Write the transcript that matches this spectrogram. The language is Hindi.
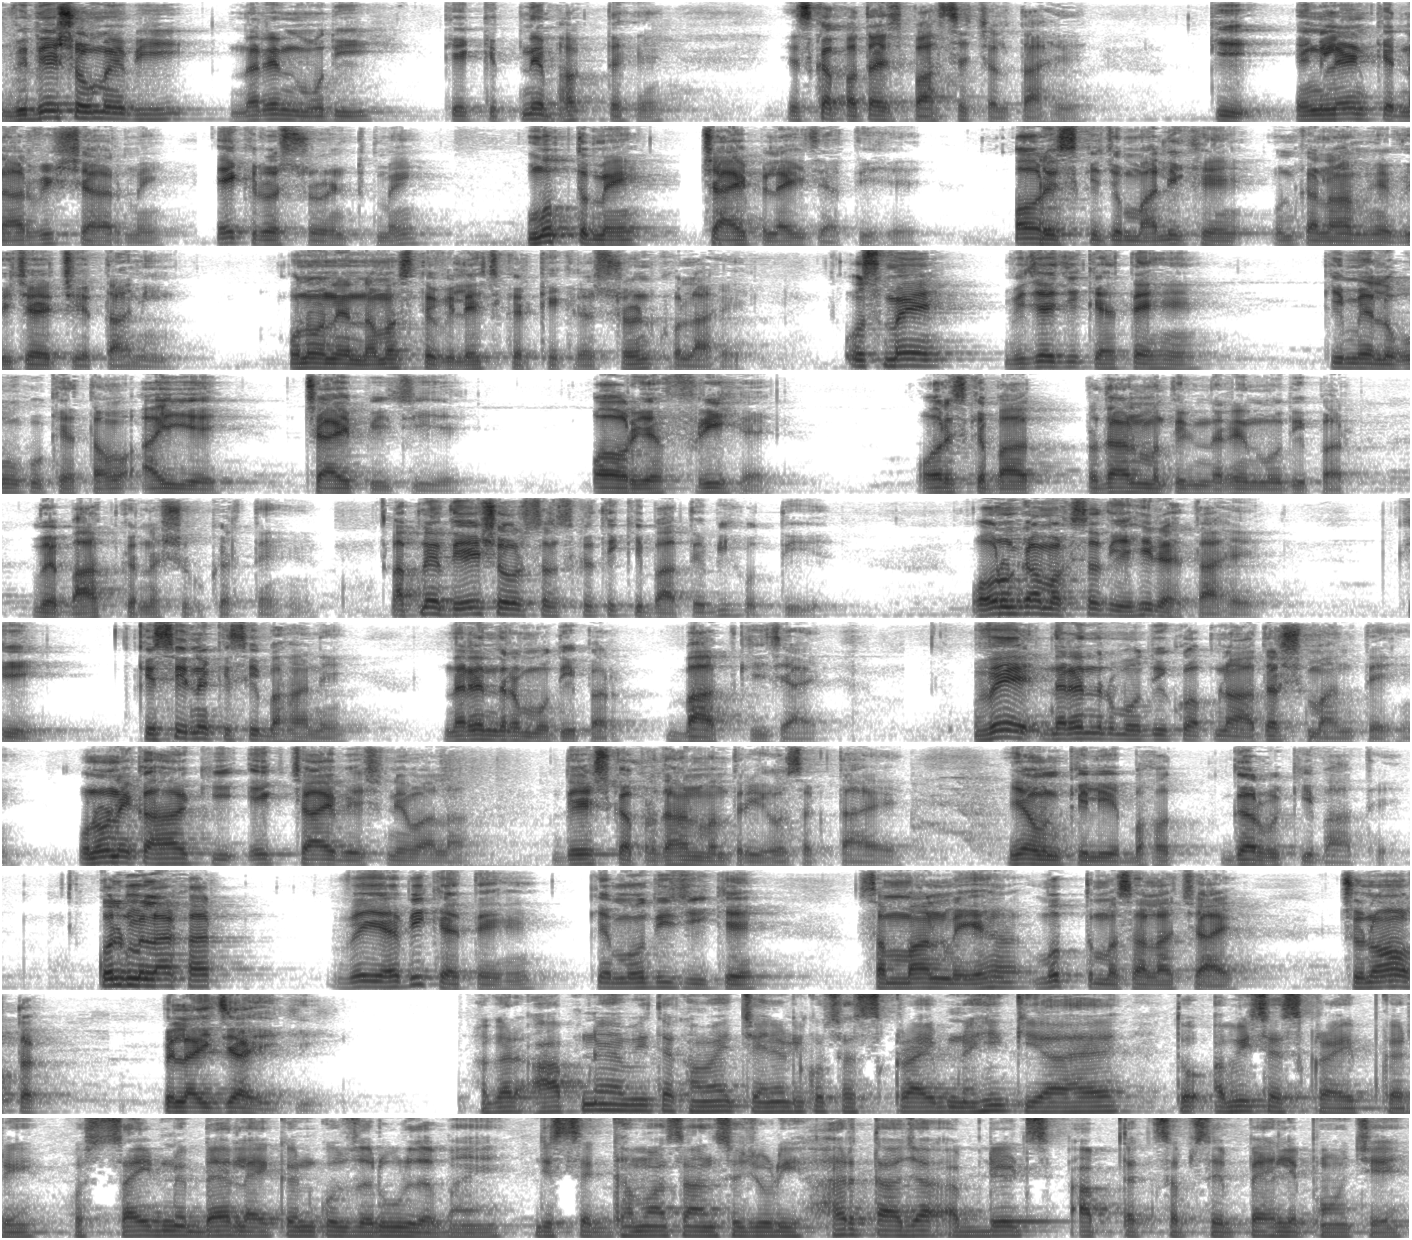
विदेशों में भी नरेंद्र मोदी के कितने भक्त हैं, इसका पता इस बात से चलता है कि इंग्लैंड के नार्विश शहर में, एक रेस्टोरेंट में, मुफ़्त में चाय पिलाई जाती है। और इसके जो मालिक हैं, उनका नाम है विजय जेतानी उन्होंने नमस्ते विलेज करके एक रेस्टोरेंट खोला है। उसमें विजय जी कहते हैं कि मैं लोगों को कहता हूँ, आइए, चाय पीजिए। और यह फ्री है। और इसके बाद प्रधानमंत्री नरेंद्र मोदी पर वे बात करना शुरू करते हैं। अपने देश और संस्कृति की बातें भी होती है। और उनका मकसद यही रहता है कि किसी न किसी बहाने नरेंद्र मोदी पर बात की जाए। वे नरेंद्र मोदी को अपना आदर्श मानते हैं। उन्होंने कहा कि एक चाय बेचने वाला देश का प्रधानमंत्री हो सकता है। यह उनके लिए बहुत गर्व की बात है। कुल मिलाकर वे यह भी कहते हैं कि मोदी जी के सम्मान में यह मुफ़्त मसाला चाय चुनाव तक पिलाई जाएगी। अगर आपने अभी तक हमारे चैनल को सब्सक्राइब नहीं किया है तो अभी सब्सक्राइब करें और साइड में बेल आइकन को ज़रूर दबाएँ, जिससे घमासान से जुड़ी हर ताज़ा अपडेट्स आप तक सबसे पहले पहुँचे।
